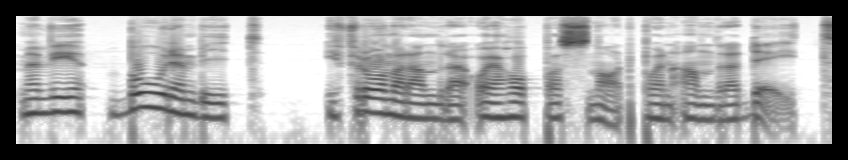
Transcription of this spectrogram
men vi bor en bit ifrån varandra och jag hoppas snart på en andra dejt.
